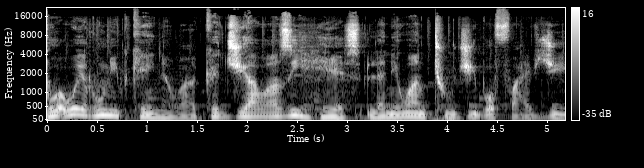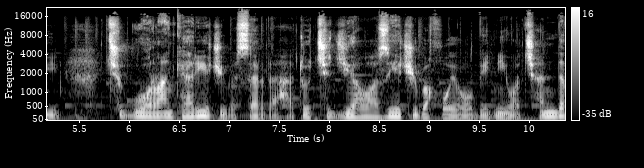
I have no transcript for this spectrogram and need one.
بۆ ئەوەی ڕوونی بکەینەوە کە جیاوازی هێز لە نێوان 2G بۆ 5G چ گۆڕانکاریەکی بەسەردا هاتۆ چ جیاوازیەکی بەخۆیەوە بینیوە چەندە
